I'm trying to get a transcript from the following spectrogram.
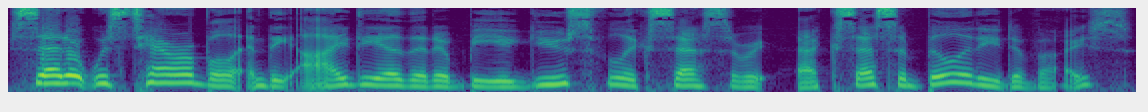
said it was terrible and the idea that it would be a useful accessory, accessibility device.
